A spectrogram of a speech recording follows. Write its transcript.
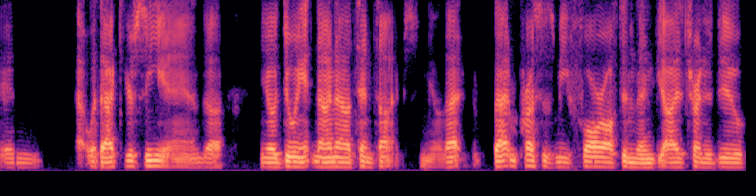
and with accuracy and uh, you know doing it 9 out of 10 times. You know that that impresses me far often than guys trying to do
